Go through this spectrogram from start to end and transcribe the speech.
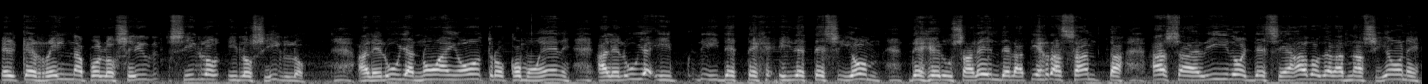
el que reina por los siglos y los siglos. Aleluya, no hay otro como Él. Aleluya, y, desde, y desde Sion, de Jerusalén, de la tierra santa, ha salido el deseado de las naciones,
